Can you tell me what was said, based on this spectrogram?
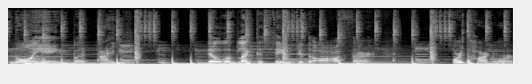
annoying. But I still would like to thank you, the author, for the hard work.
